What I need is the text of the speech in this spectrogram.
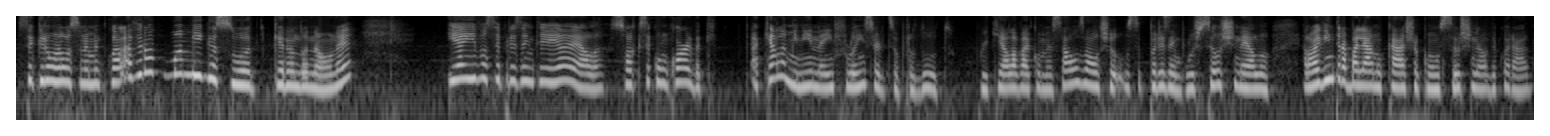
você criou um relacionamento com ela, ela virou uma amiga sua, querendo ou não, né? E aí você presenteia ela. Só que você concorda que aquela menina é influencer do seu produto? Porque ela vai começar a usar, o, por exemplo, o seu chinelo. Ela vai vir trabalhar no caixa com o seu chinelo decorado.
